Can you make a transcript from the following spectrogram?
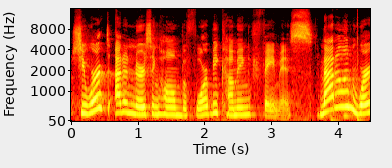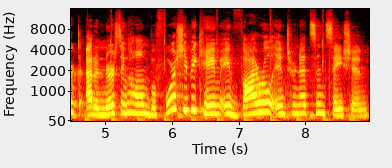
She worked at a nursing home before becoming famous. Madilyn worked at a nursing home before she became a viral internet sensation.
